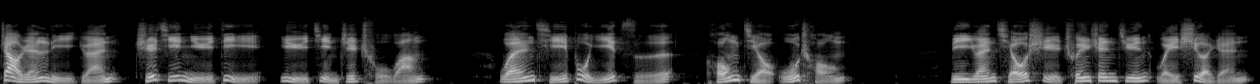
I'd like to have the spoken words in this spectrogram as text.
赵人李元持其女弟欲尽之楚王，闻其不以子，恐久无宠。李元求是春申君为舍人，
